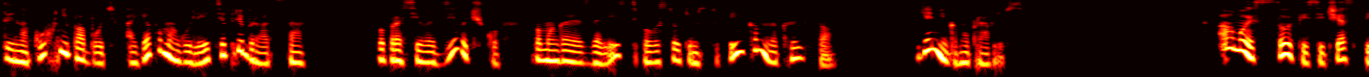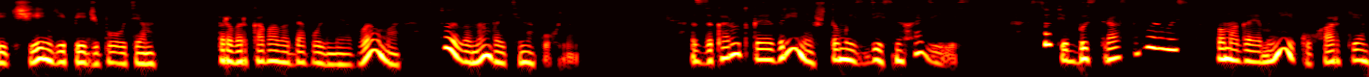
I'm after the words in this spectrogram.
Ты на кухне побудь, а я помогу Лете прибраться, попросила девочку, помогая залезть по высоким ступенькам на крыльцо. Я мигом управлюсь. А мы с Софи сейчас печенье печь будем, проворковала довольная Велма, стоило нам войти на кухню. За короткое время, что мы здесь находились, Софи быстро освоилась, помогая мне и кухарке,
